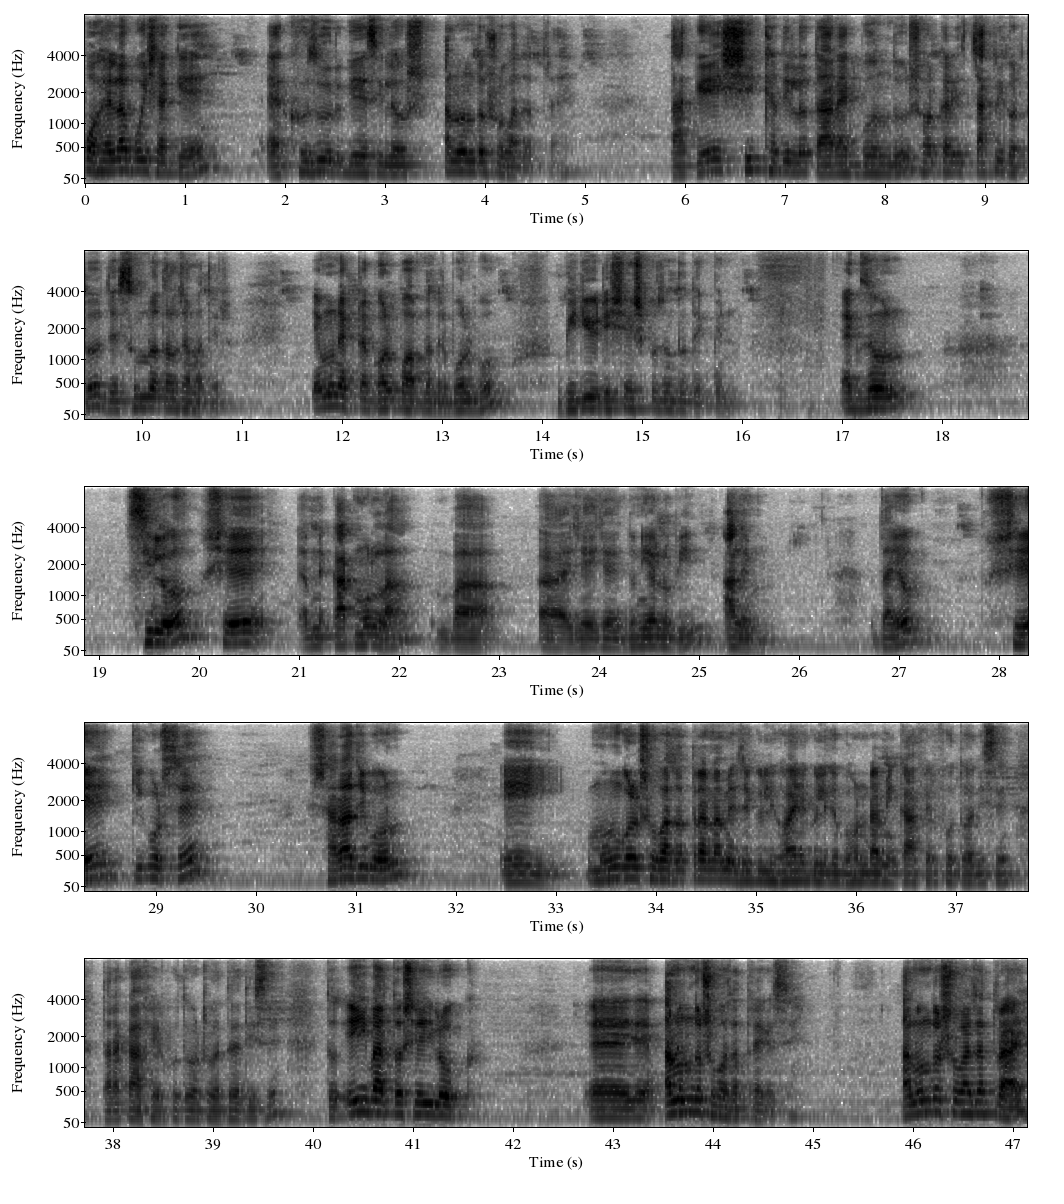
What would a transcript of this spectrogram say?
পহেলা বৈশাখে এক হুজুর গিয়েছিল আনন্দ শোভাযাত্রায়। তাকে শিক্ষা দিল তার এক বন্ধু সরকারি চাকরি করত যে সুন্নতাল জামাতের। এমন একটা গল্প আপনাদের বলব, ভিডিওটি শেষ পর্যন্ত দেখবেন। একজন ছিল, সে আপনি কাঠমোল্লা বা যে যে দুনিয়ালবি আলেম। যাই হোক, সে কি করছে সারা জীবন এই মঙ্গল শোভাযাত্রা নামে যেগুলি হয়, এগুলিকে ভণ্ডামি, কাফের ফতুয়া দিছে, তারা কাফের ফতুয়া টুয়া দিছে। তো এইবার তো সেই লোক আনন্দ শোভাযাত্রায় গেছে। আনন্দ শোভাযাত্রায়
